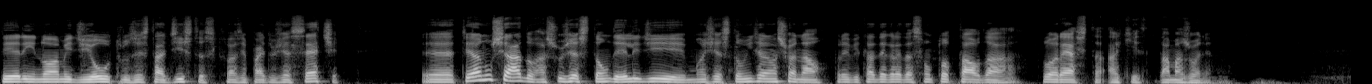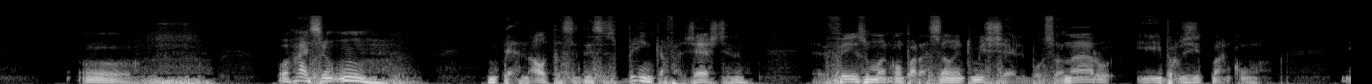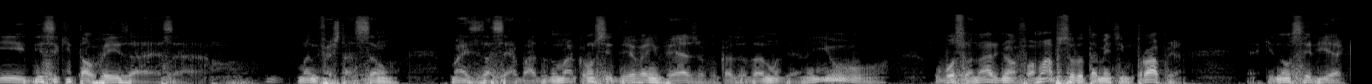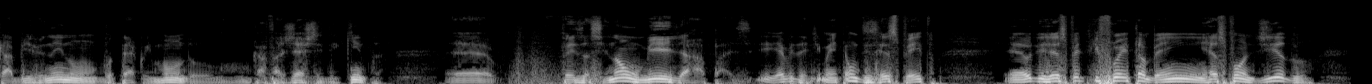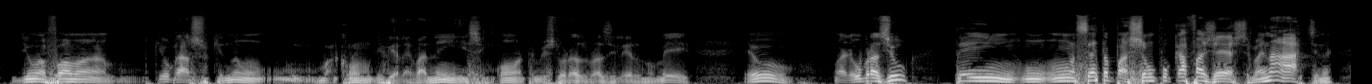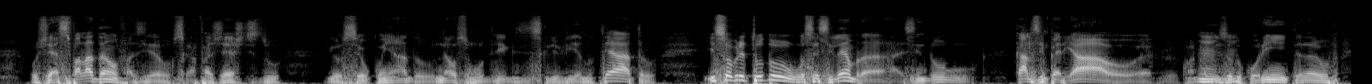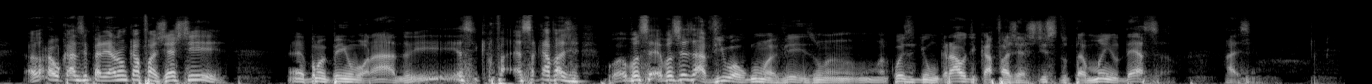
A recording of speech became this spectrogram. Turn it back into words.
ter, em nome de outros estadistas que fazem parte do G7, é, ter anunciado a sugestão dele de uma gestão internacional para evitar a degradação total da floresta aqui, da Amazônia? O, o Heisen, um internauta assim, desses bem cafajeste, né? fez uma comparação entre Michele Bolsonaro e Brigitte Macron. E disse que talvez essa manifestação mais exacerbada do Macron se deva à inveja por causa da mulher. E o, o Bolsonaro, de uma forma absolutamente imprópria, é, que não seria cabível nem num boteco imundo, um cafajeste de quinta, é, fez assim, não humilha, rapaz. E evidentemente é um desrespeito é, o desrespeito que foi também respondido de uma forma que eu acho que não Macron não devia levar nem isso em conta, misturar os brasileiros no meio. Eu, olha, o Brasil tem um, uma certa paixão por cafajeste, mas na arte, né? O Gesso Faladão fazia os cafajestes do que o seu cunhado Nelson Rodrigues escrevia no teatro. E, sobretudo, você se lembra, assim, do Carlos Imperial, é, com a camisa uhum. do Corinthians. Né? Agora, o Carlos Imperial é um cafajeste é, bom, bem humorado. E esse, essa cafajeste. Você, você já viu alguma vez uma, uma coisa de um grau de cafajestice do tamanho dessa? Assim,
